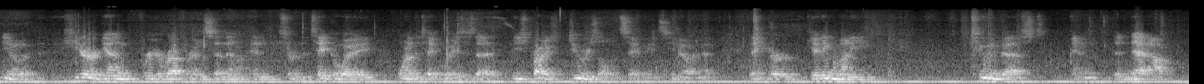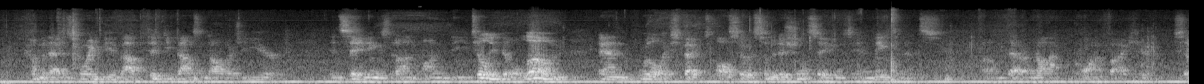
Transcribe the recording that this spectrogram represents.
you know, here again, for your reference, and then, and sort of the takeaway, one of the takeaways is that these projects do result in savings, you know, and that, that you're getting money to invest, and the net outcome of that is going to be about fifty thousand dollars a year in savings on, on the utility bill alone, and we'll expect also some additional savings in maintenance um, that are not quantified here. So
